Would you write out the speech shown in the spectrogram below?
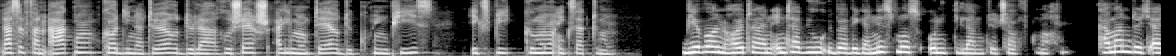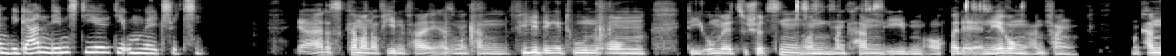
Lasse van Aken, coordinateur de la recherche alimentaire de Greenpeace, explique comment exactement. Heute Interview Landwirtschaft machen. Kann man durch einen veganen Lebensstil die Umwelt schützen? Ja, das kann man auf jeden Fall. Also man kann viele Dinge tun, um die Umwelt zu schützen und man kann eben auch bei der Ernährung anfangen. Man kann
